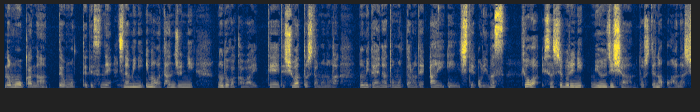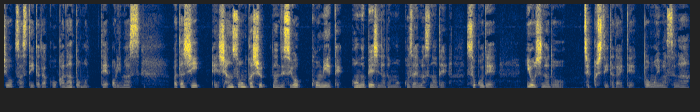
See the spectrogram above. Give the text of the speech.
飲もうかなって思ってですね。ちなみに今は単純に喉が渇いてでシュワッとしたものが飲みたいなと思ったので愛飲しております。今日は久しぶりにミュージシャンとしてのお話をさせていただこうかなと思ってております。私、シャンソン歌手なんですよ。こう見えて。ホームページなどもございますので、そこで用紙などをチェックしていただいてと思いますが、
